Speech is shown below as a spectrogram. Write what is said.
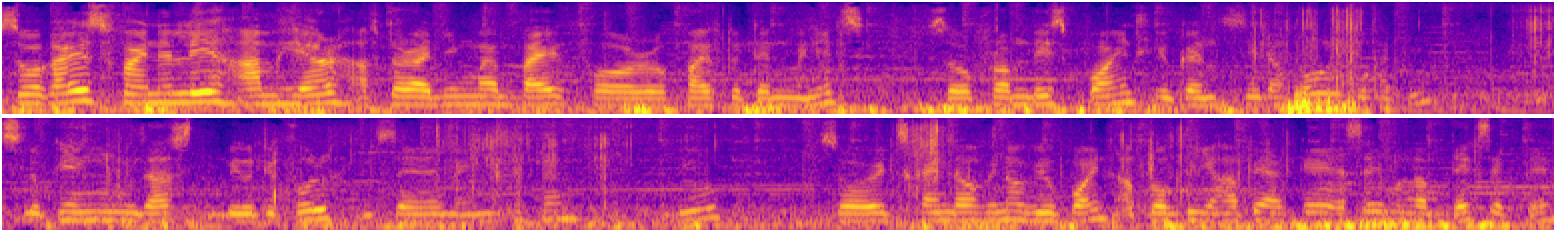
So guys finally i'm here after riding my bike for 5 to 10 minutes so from this point you can see the whole Guwahati it's looking just beautiful it's a magnificent view so it's kind of you know viewpoint भी यहाँ पे आके ऐसे ही मतलब देख सकते हैं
